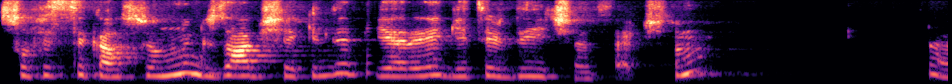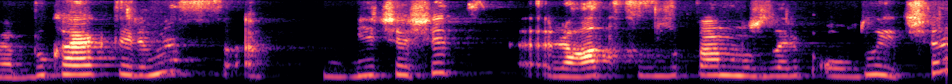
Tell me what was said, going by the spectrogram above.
sofistikasyonunu güzel bir şekilde bir araya getirdiği için seçtim. E, Bu karakterimiz e, bir çeşit rahatsızlıktan muzdarip olduğu için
